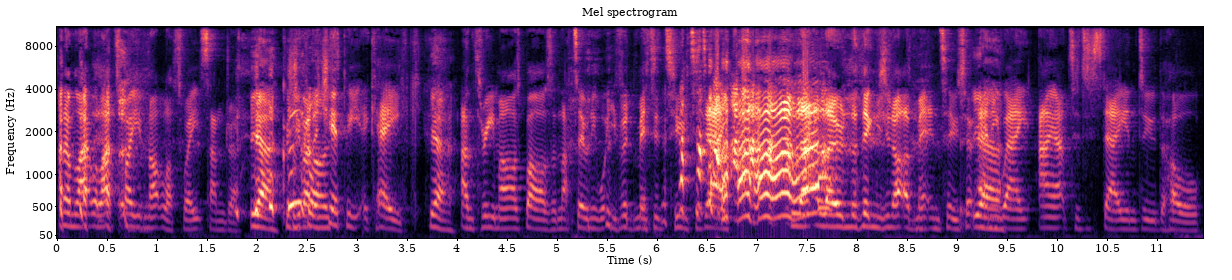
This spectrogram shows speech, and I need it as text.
and I'm like, well, that's why you've not lost weight, Sandra. Yeah, because you've had a chippy, a cake, Yeah. and three Mars bars, and that's only what you've admitted to today, let alone the things you're not admitting to. So Yeah. anyway, I had to stay and do the whole.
